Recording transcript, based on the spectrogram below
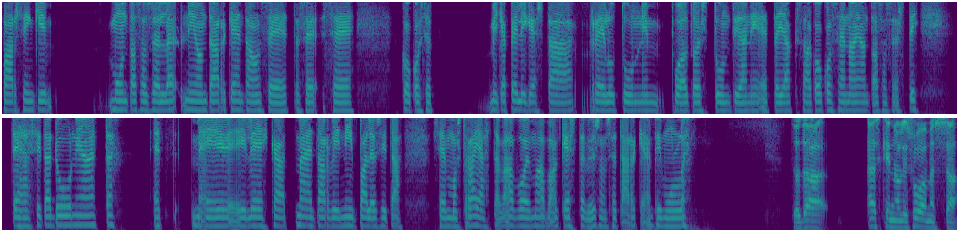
varsinkin mun tasoiselle, niin on tärkeintä on se, että se, se koko se mikä peli kestää reilu tunnin, puolitoista tuntia, niin että jaksaa koko sen ajan tasaisesti tehdä sitä duunia, että että meille ehkä, mä en tarvii niin paljon sitä semmoista räjähtävää voimaa, vaan kestävyys on se tärkeämpi mulle. Tota, äsken oli Suomessa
